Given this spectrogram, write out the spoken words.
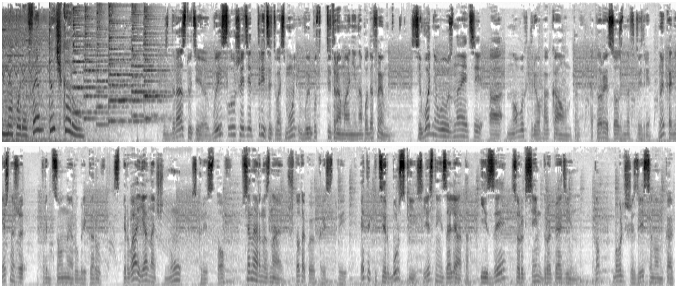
на podfm.ru Здравствуйте! Вы слушаете 38-й выпуск Твиттеромании на PodFM. Сегодня вы узнаете о новых трех аккаунтах, которые созданы в Твиттере. Ну и, конечно же, традиционная рубрика РУФ. Сперва я начну с крестов. Все, наверное, знают, что такое кресты. Это петербургский следственный изолятор ИЗ-47-1 ну, больше известен он как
